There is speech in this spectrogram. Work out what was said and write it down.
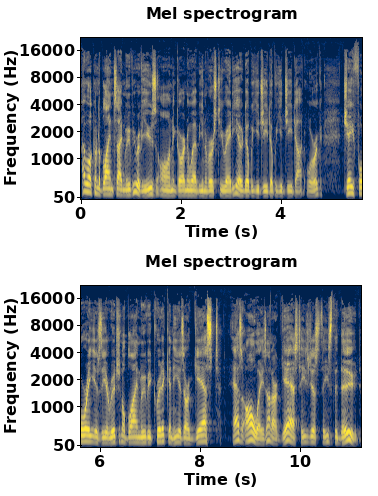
Hi, welcome to Blindside Movie Reviews on Gardner Webb University Radio, WGWG.org. Jay Forey is the original blind movie critic, and he is our guest, as always. Not our guest, he's just, he's the dude.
